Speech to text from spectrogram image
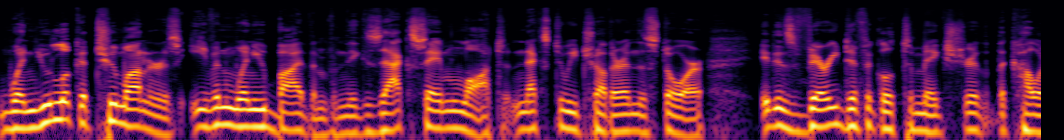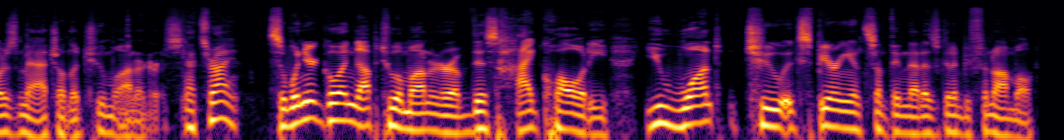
when you look at two monitors, even when you buy them from the exact same lot next to each other in the store, it is very difficult to make sure that the colors match on the two monitors. That's right. So when you're going up to a monitor of this high quality, you want to experience something that is going to be phenomenal,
